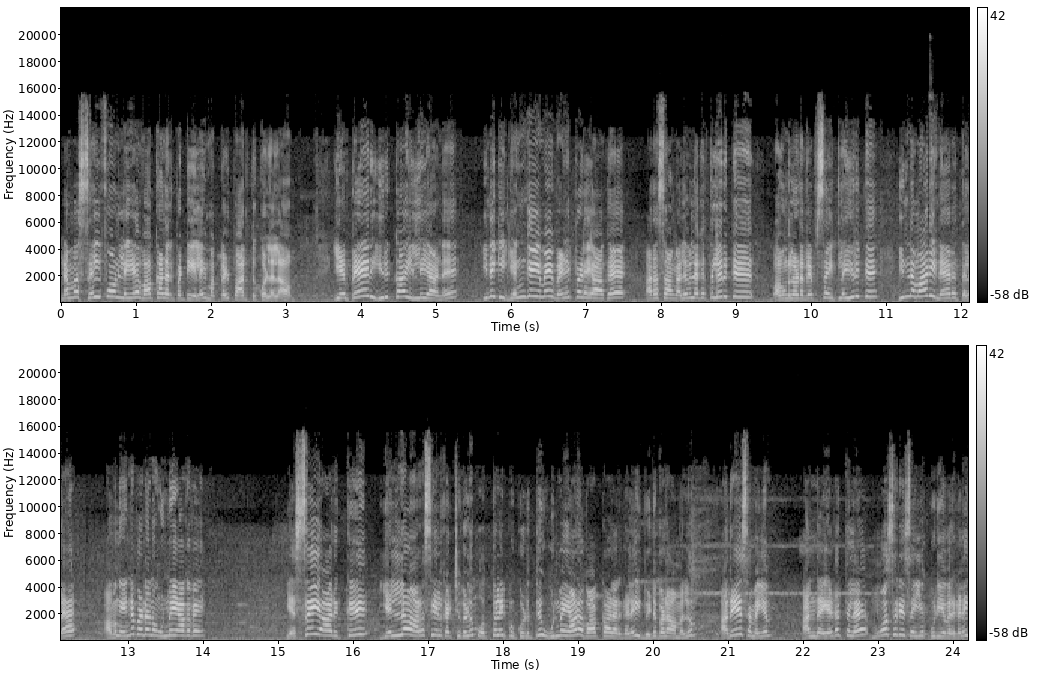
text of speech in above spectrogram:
நம்ம செல்போன்லேயே வாக்காளர் பட்டியலை மக்கள் பார்த்து கொள்ளலாம். என் பேர் இருக்கா இல்லையான்னு இன்னைக்கு எங்கேயுமே வெளிப்படையாக அரசாங்க அலுவலகத்தில் இருக்கு அவங்களோட வெப்சைட்ல இருக்கு. இந்த மாதிரி நேரத்தில் அவங்க என்ன பண்ணணும் உண்மையாகவே? எஸ்ஐஆருக்கு எல்லா அரசியல் கட்சிகளும் ஒத்துழைப்பு கொடுத்து உண்மையான வாக்காளர்களை விடுபடாமலும் அதே சமயம் அந்த இடத்துல மோசடி செய்யக்கூடியவர்களை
